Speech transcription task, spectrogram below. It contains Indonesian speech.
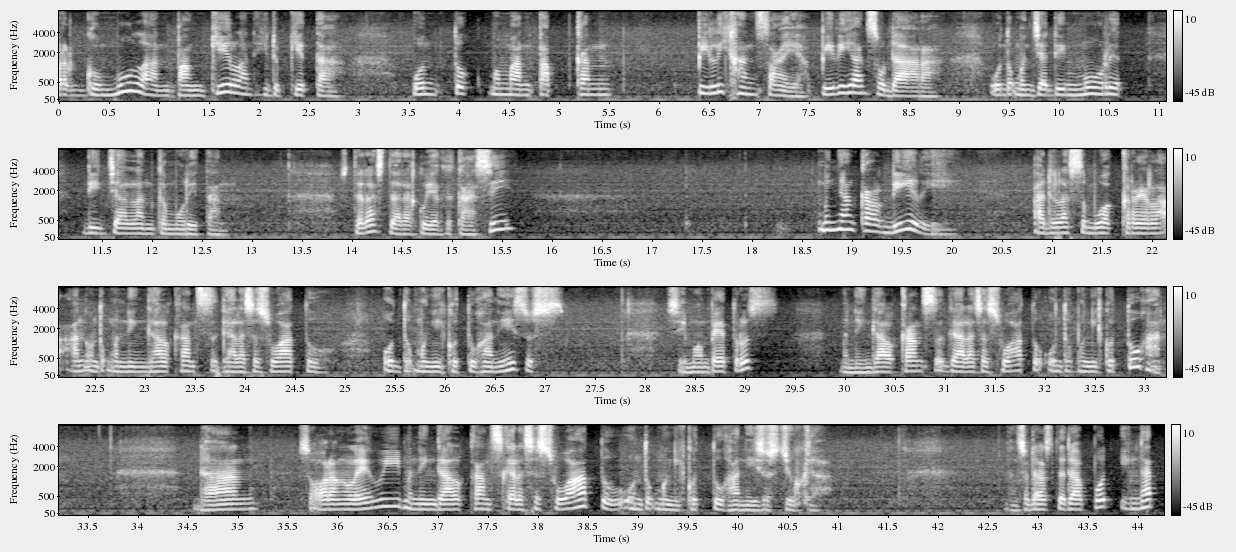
pergumulan panggilan hidup kita untuk memantapkan pilihan saya, pilihan saudara untuk menjadi murid di jalan kemuritan. Saudara-saudaraku yang kekasih, menyangkal diri adalah sebuah kerelaan untuk meninggalkan segala sesuatu untuk mengikut Tuhan Yesus. Simon Petrus meninggalkan segala sesuatu untuk mengikut Tuhan. Dan seorang Lewi meninggalkan segala sesuatu untuk mengikut Tuhan Yesus juga. Dan saudara-saudara pun ingat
